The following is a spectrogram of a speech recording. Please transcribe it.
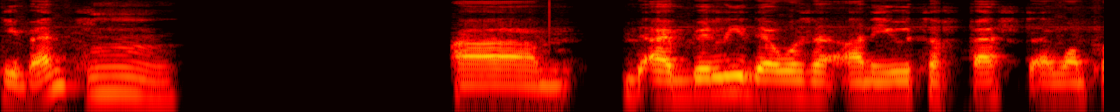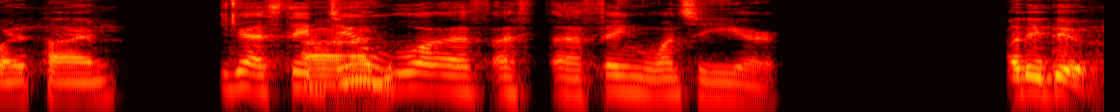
events. Mm. Um, I believe there was an Aniuta Fest at one point in time. Yes, they do wa- a, a, a thing once a year. Oh, they do.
